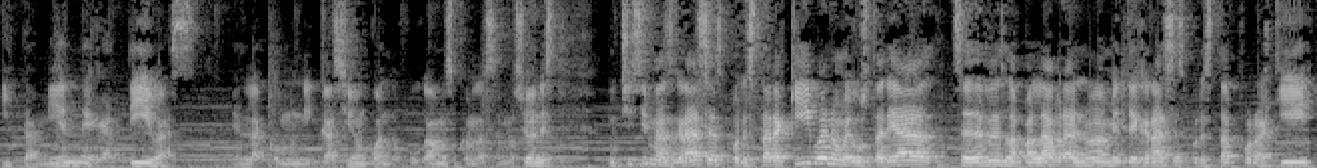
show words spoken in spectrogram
y también negativas en la comunicación cuando jugamos con las emociones. Muchísimas gracias por estar aquí. Bueno, me gustaría cederles la palabra nuevamente. Gracias por estar por aquí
